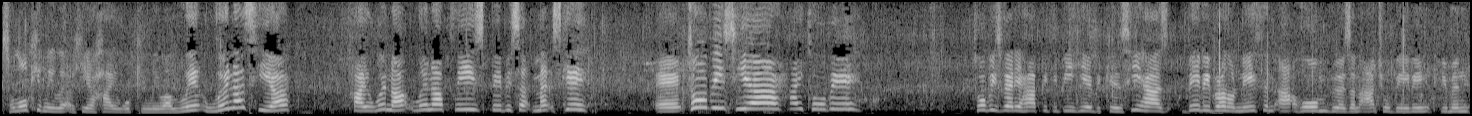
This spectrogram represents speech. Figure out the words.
So Loki and are here. Hi, Loki and. Le Luna's here. Hi, Luna. Luna, please babysit Mitski. Uh, Toby's here. Hi, Toby. Toby's very happy to be here because he has baby brother Nathan at home, who is an actual baby human.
